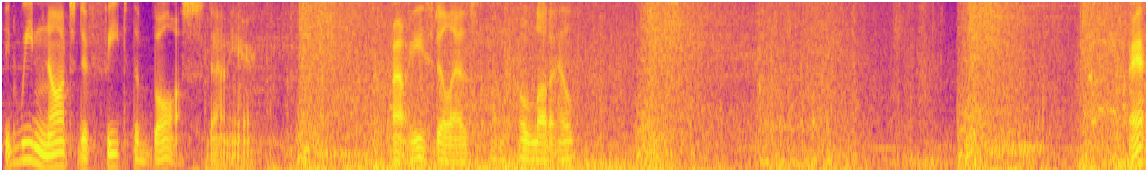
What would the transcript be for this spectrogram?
Did we not defeat the boss down here? Wow, he still has a whole lot of health. Yeah.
